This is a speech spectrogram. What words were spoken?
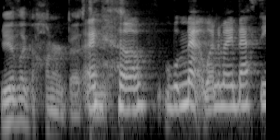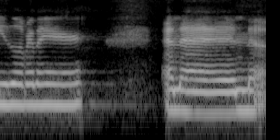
You have like a hundred besties. I know. Met one of my besties over there. And then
